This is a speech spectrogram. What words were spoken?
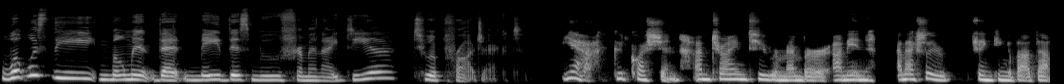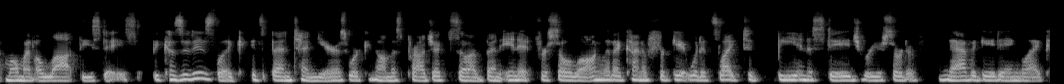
What was the moment that made this move from an idea to a project? Yeah, good question. I'm trying to remember. I mean, I'm actually thinking about that moment a lot these days because it is like it's been 10 years working on this project. So I've been in it for so long that I kind of forget what it's like to be in a stage where you're sort of navigating like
